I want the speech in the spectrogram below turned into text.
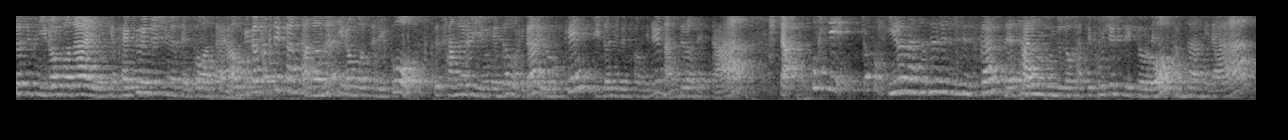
리더십은 이런 거다 이렇게 발표해 주시면 될 것 같아요. 우리가 선택한 단어는 이런 것들이고 그 단어를 이용해서 우리가 이렇게 리더십의 정의를 만들어냈다. 자, 혹시 조금 일어나서 해주실 수 있을까요? 네, 다른 분들도 같이 보실 수 있도록 감사합니다.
